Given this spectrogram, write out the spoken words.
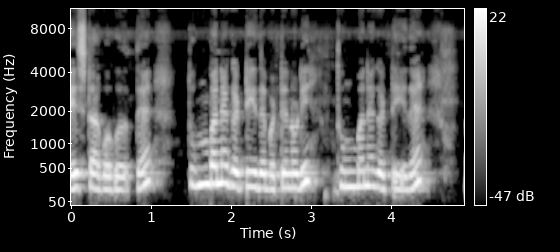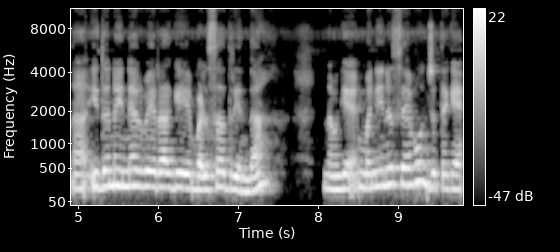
ವೇಸ್ಟ್ ಆಗೋಗುತ್ತೆ. ತುಂಬಾ ಗಟ್ಟಿ ಇದೆ ಬಟ್ಟೆ ನೋಡಿ ತುಂಬಾ ಗಟ್ಟಿ ಇದೆ. ಇದನ್ನು ಇನ್ನರ್ ವೇರ್ ಆಗಿ ಬಳಸೋದ್ರಿಂದ ನಮಗೆ ಮನಿನೂ ಸೇವು ಜೊತೆಗೆ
